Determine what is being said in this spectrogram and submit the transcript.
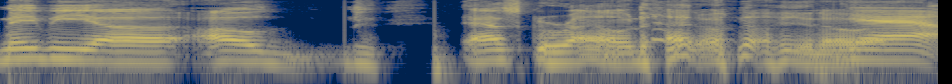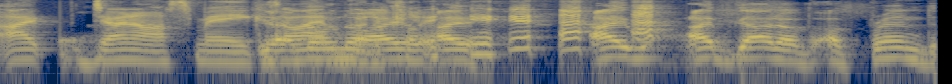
maybe uh, I'll ask around. I don't know. You know. Yeah, I don't ask me because Yeah, I haven't got a I- clue. I've I've got a, a friend.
